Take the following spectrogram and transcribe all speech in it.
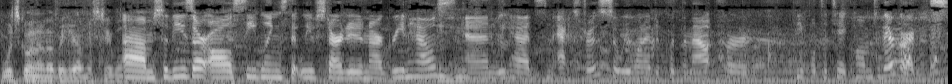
What's going on over here on this table? Um, so these are all seedlings that we've started in our greenhouse and we had some extras, so we wanted to put them out for people to take home to their gardens.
